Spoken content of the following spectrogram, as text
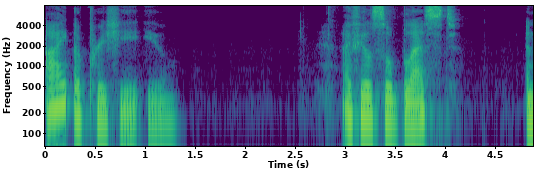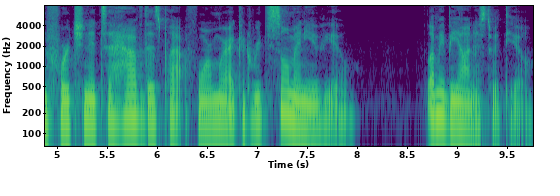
I appreciate you. I feel so blessed and fortunate to have this platform where I could reach so many of you. Let me be honest with you.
